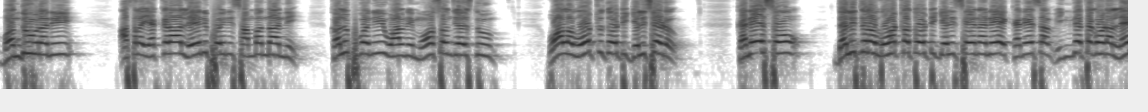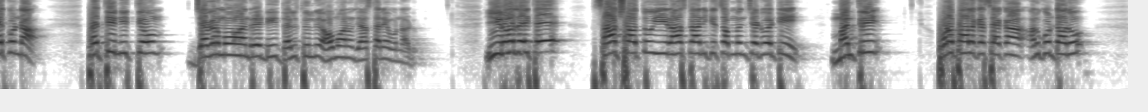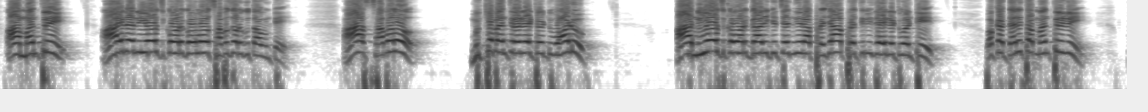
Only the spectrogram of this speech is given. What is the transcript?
బంధువులని అసలు ఎక్కడా లేనిపోయిన సంబంధాన్ని కలుపుకొని వాళ్ళని మోసం చేస్తూ వాళ్ళ ఓట్లతోటి గెలిచాడు. కనీసం దళితుల ఓట్లతోటి గెలిచేననే కనీస విజ్ఞత కూడా లేకుండా ప్రతి నిత్యం జగన్మోహన్ రెడ్డి దళితుల్ని అవమానం చేస్తూనే ఉన్నాడు. ఈరోజైతే సాక్షాత్తు ఈ రాష్ట్రానికి సంబంధించినటువంటి మంత్రి పురపాలక శాఖ అనుకుంటాను. ఆ మంత్రి ఆయన నియోజకవర్గంలో సభ జరుగుతూ ఉంటే ఆ సభలో ముఖ్యమంత్రి అనేటువంటి వాడు ఆ నియోజకవర్గానికి చెందిన ప్రజాప్రతినిధి అయినటువంటి ఒక దళిత మంత్రిని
